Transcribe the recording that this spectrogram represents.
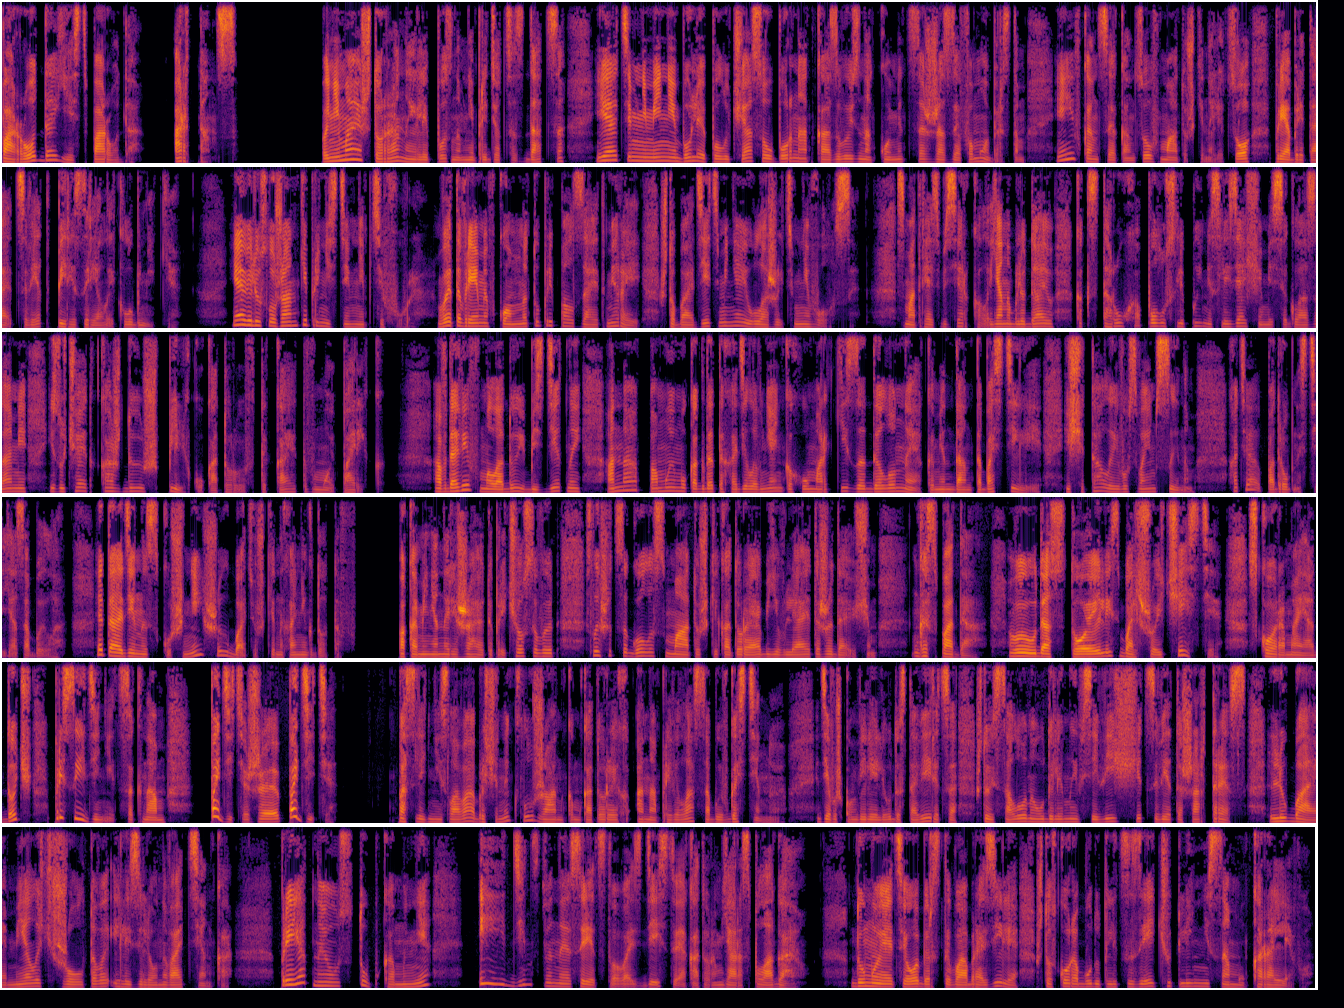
Порода есть порода. Артанс. Понимая, что рано или поздно мне придется сдаться, я, тем не менее, более получаса упорно отказываюсь знакомиться с Жозефом Оберстом, и, в конце концов, матушкино лицо приобретает цвет перезрелой клубники. Я велю служанке принести мне птифуры. В это время в комнату приползает Мирей, чтобы одеть меня и уложить мне волосы. Смотрясь в зеркало, я наблюдаю, как старуха полуслепыми слезящимися глазами изучает каждую шпильку, которую втыкает в мой парик. Овдовев молодой и бездетной, она, по-моему, когда-то ходила в няньках у маркиза де Лоне, коменданта Бастилии, и считала его своим сыном, хотя подробности я забыла. Это один из скучнейших батюшкиных анекдотов. Пока меня наряжают и причесывают, слышится голос матушки, которая объявляет ожидающим. «Господа, вы удостоились большой чести. Скоро моя дочь присоединится к нам. Подите же, подите!» Последние слова обращены к служанкам, которых она привела с собой в гостиную. Девушкам велели удостовериться, что из салона удалены все вещи цвета шартрес, любая мелочь желтого или зеленого оттенка. Приятная уступка мне и единственное средство воздействия, которым я располагаю. Думаю, эти оберсты вообразили, что скоро будут лицезреть чуть ли не саму королеву.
